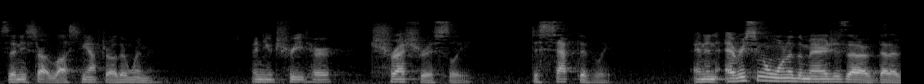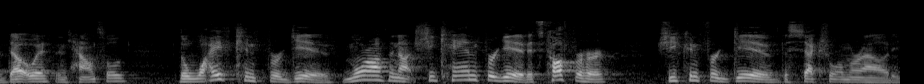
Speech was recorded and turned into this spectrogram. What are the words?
So then you start lusting after other women. And you treat her treacherously, deceptively. And in every single one of the marriages that I've, that I've dealt with and counseled, the wife can forgive. More often than not, she can forgive. It's tough for her. She can forgive the sexual immorality.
